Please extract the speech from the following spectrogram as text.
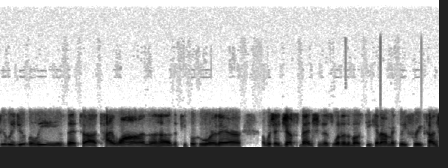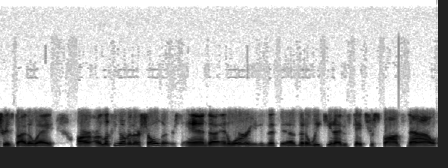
truly do believe that uh, Taiwan, uh, the people who are there, which I just mentioned is one of the most economically free countries, by the way, are, are looking over their shoulders and uh, and worried that uh, that a weak United States response now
